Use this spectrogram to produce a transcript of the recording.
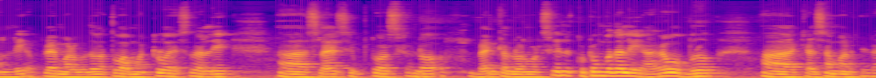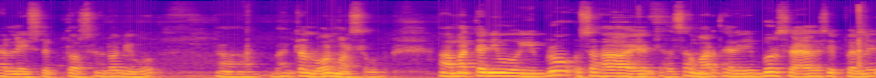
ಅಲ್ಲಿ ಅಪ್ಲೈ ಮಾಡ್ಬೋದು. ಅಥವಾ ಮಕ್ಕಳು ಹೆಸರಲ್ಲಿ ಸ್ಲ್ಯಾಶ್ ತೋರಿಸ್ಕೊಂಡು ಬ್ಯಾಂಕಲ್ಲಿ ಲೋನ್ ಮಾಡಿಸಿ. ಇಲ್ಲಿ ಕುಟುಂಬದಲ್ಲಿ ಯಾರೋ ಒಬ್ಬರು ಕೆಲಸ ಮಾಡ್ತೀರ ಅಲ್ಲಿ ಸ್ಲಿಪ್ ತೋರಿಸ್ಕೊಂಡು ನೀವು ಬ್ಯಾಂಕಲ್ಲಿ ಲೋನ್ ಮಾಡಿಸ್ಬೋದು. ಮತ್ತು ನೀವು ಇಬ್ಬರೂ ಸಹ ಏನು ಕೆಲಸ ಮಾಡ್ತಾಯಿದ್ರಿ ಇಬ್ಬರು ಸ್ಯಾಲರ್ಶಿಪ್ಪಲ್ಲಿ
